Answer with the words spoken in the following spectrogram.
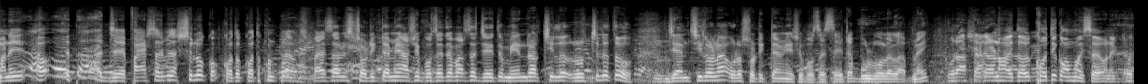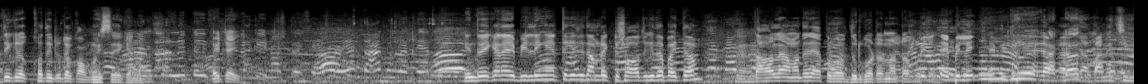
মানে যে ফায়ার সার্ভিস আসছিল কত কতক্ষণ ফায়ার সার্ভিস সঠিক টাইমে আসে পৌঁছাতে পারছে যেহেতু মেন রোড ছিল রোড ছিল তো জ্যাম ছিল না ওরা সঠিক টাইমে এসে পৌঁছাচ্ছে এটা ভুল বলে লাভ নাই। ওরা আসার কারণে হয়তো ক্ষতি কম হয়েছে অনেক। ক্ষতি ক্ষতিটা কম হয়েছে এখানে। এটাই। কিন্তু এখানে এই বিল্ডিংয়ের থেকে যদি আমরা একটু সহযোগিতা পাইতাম তাহলে আমাদের এত বড় দুর্ঘটনাটা না। একটা পানি ছিল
